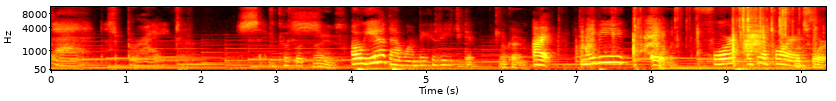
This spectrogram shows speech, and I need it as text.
That is bright. Six. It does look nice. Oh yeah, that one because we each get. Okay, All right, maybe eight. Four. Let's see a four is. what's four?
